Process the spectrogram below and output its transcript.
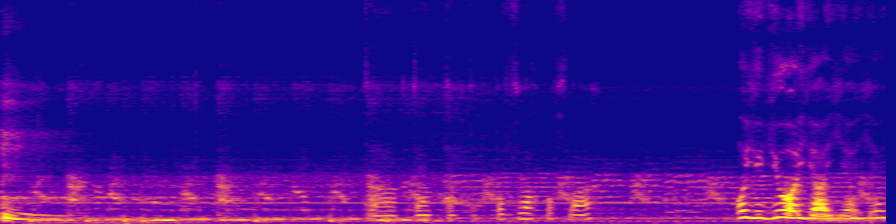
флаг, по флаг. Ой-ой-ой-ой-ой-ой.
